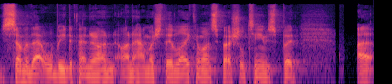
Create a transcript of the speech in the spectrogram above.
some of that will be dependent on on how much they like him on special teams. But uh,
